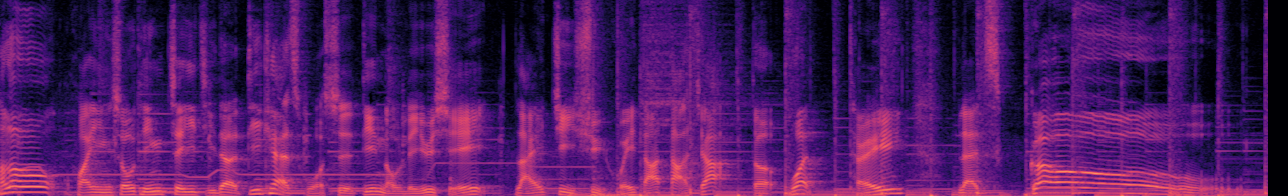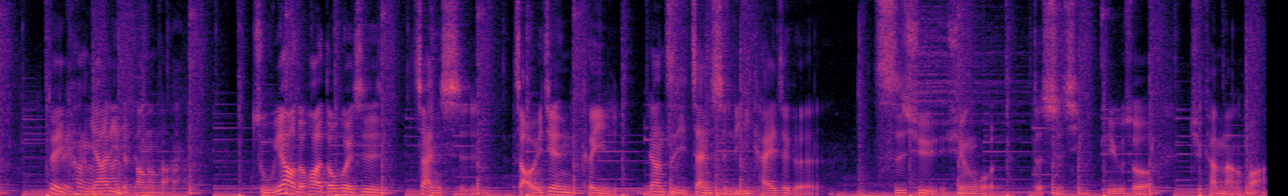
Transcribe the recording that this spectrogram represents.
Hello，欢迎收听这一集的 D-Cast，我是 Dino 李玉玺，来继续回答大家的问题。Let's go！对抗压力的方法，主要的话都会是暂时找一件可以让自己暂时离开这个思绪漩涡的事情，比如说去看漫画、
